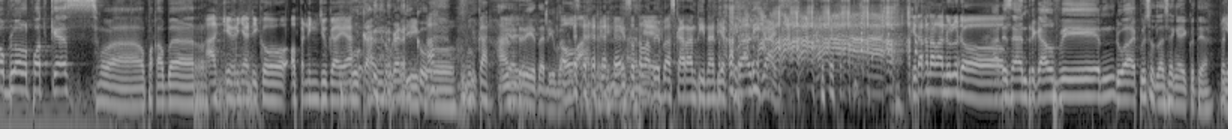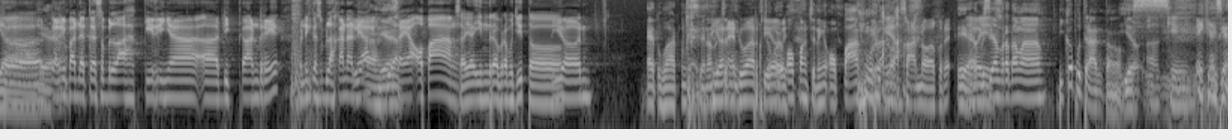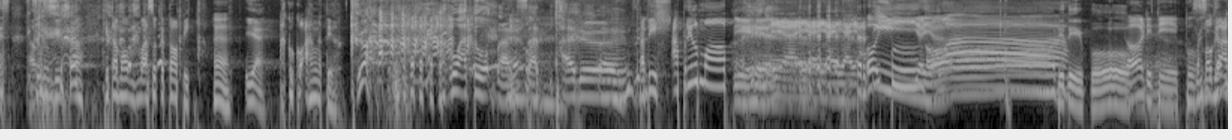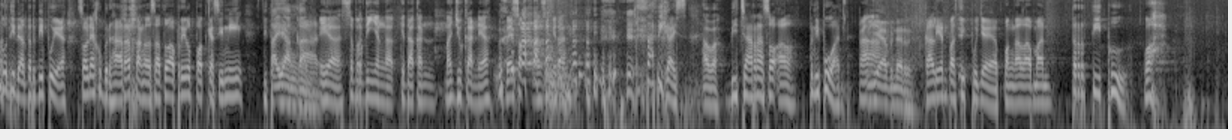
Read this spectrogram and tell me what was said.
Ngobrol Podcast. Wah, apa kabar? Akhirnya Diko opening juga ya. Bukan, bukan Diko. Hah? Bukan. Andre tadi bang. Oh, Andre. Ini setelah Andre. bebas karantina dia kembali guys. Kita kenalan dulu dong. Ada saya Andre Calvin. Dua episode lah saya nggak ikut ya. Betul. Iya. Daripada ke sebelah kirinya uh, di Andre, mending ke sebelah kanan ya. Iya. Saya Opang. Saya Indra Pramujito. Dion. Edward. Dion Dion Edward, iya, wis. Opang jenenge Opang. Iya, sano aku rek. Iya, Ya, wis. yang pertama. Diko Putranto. Yes. Oke. Eh guys guys, sebelum kita, kita mau masuk ke topik. Iya. Aku kok anget ya. Aku watu. Bangsat. Aduh. Tapi April Mop. Iya iya iya iya iya. Oh iya ya. Oh, ditipu. Oh, ditipu. Semoga aku tidak tertipu ya. Soalnya aku berharap tanggal 1 April podcast ini ditayangkan. Iya, sepertinya nggak kita akan majukan ya. Besok langsung kita. Tapi guys, Apa? bicara soal penipuan, Ah, Iya benar. kalian pasti punya ya pengalaman tertipu. Wah,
